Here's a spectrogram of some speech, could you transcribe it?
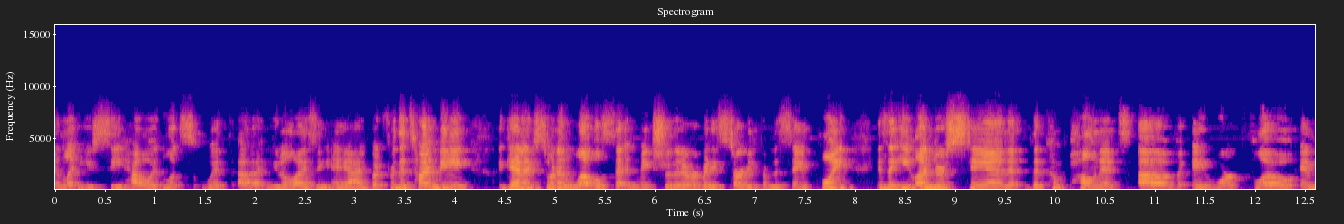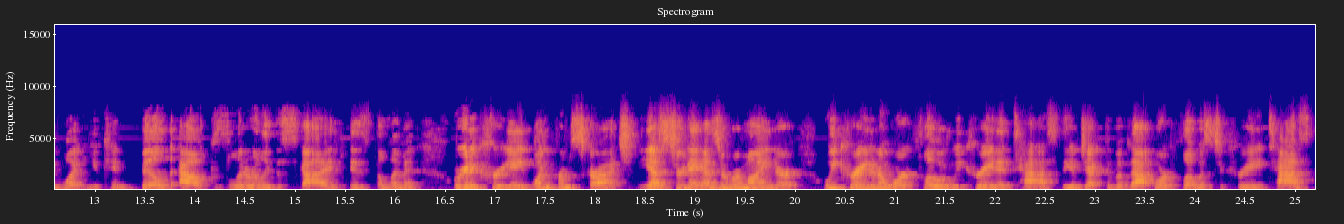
and let you see how it looks with uh, utilizing AI. But for the time being, again, I just want to level set and make sure that everybody's starting from the same point is that you understand the components of a workflow and what you can build out because literally the sky is the limit. We're going to create one from scratch. Yesterday, as a reminder, we created a workflow and we created tasks. The objective of that workflow was to create tasks.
